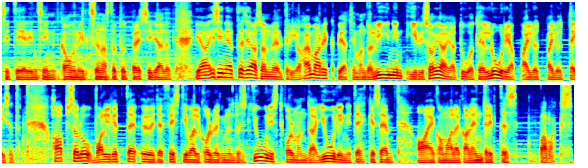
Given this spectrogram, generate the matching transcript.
tsiteerin siin kaunilt sõnastatud pressiteadet ja esinejate seas on veel trio Hämarik, Beati Mandoliini, Iiris Oja ja Duo Delluur ja paljud-paljud teised. Haapsalu Valgete ööde festival kolmekümnendast juunist kolmanda juulini, tehke see aeg omale kalendrisse kalendrites vabaks.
